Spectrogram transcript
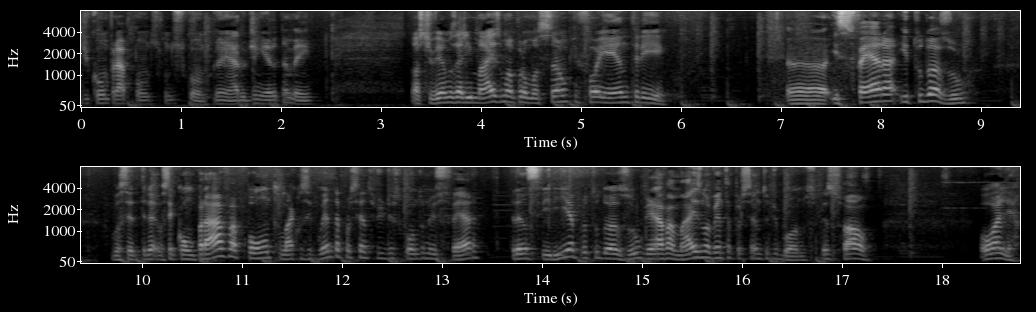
de comprar pontos com desconto, ganhar o dinheiro também. Nós tivemos ali mais uma promoção que foi entre uh, Esfera e Tudo Azul. Você, você comprava pontos lá com 50% de desconto no Esfera, transferia para o Tudo Azul, ganhava mais 90% de bônus. Pessoal, olha,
